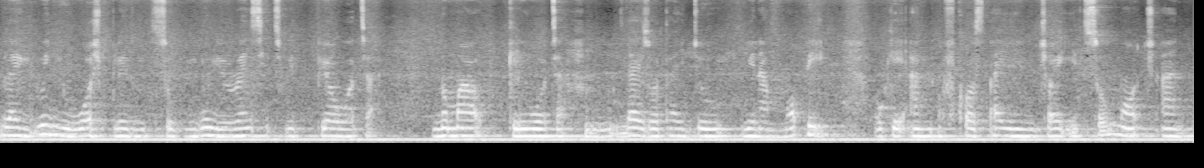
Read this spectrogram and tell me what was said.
Like when you wash plate with soap you know you rinse it with pure water normal clean water. Hmm, that is what i do when i'm mopping. Okay and of course i enjoy it so much and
